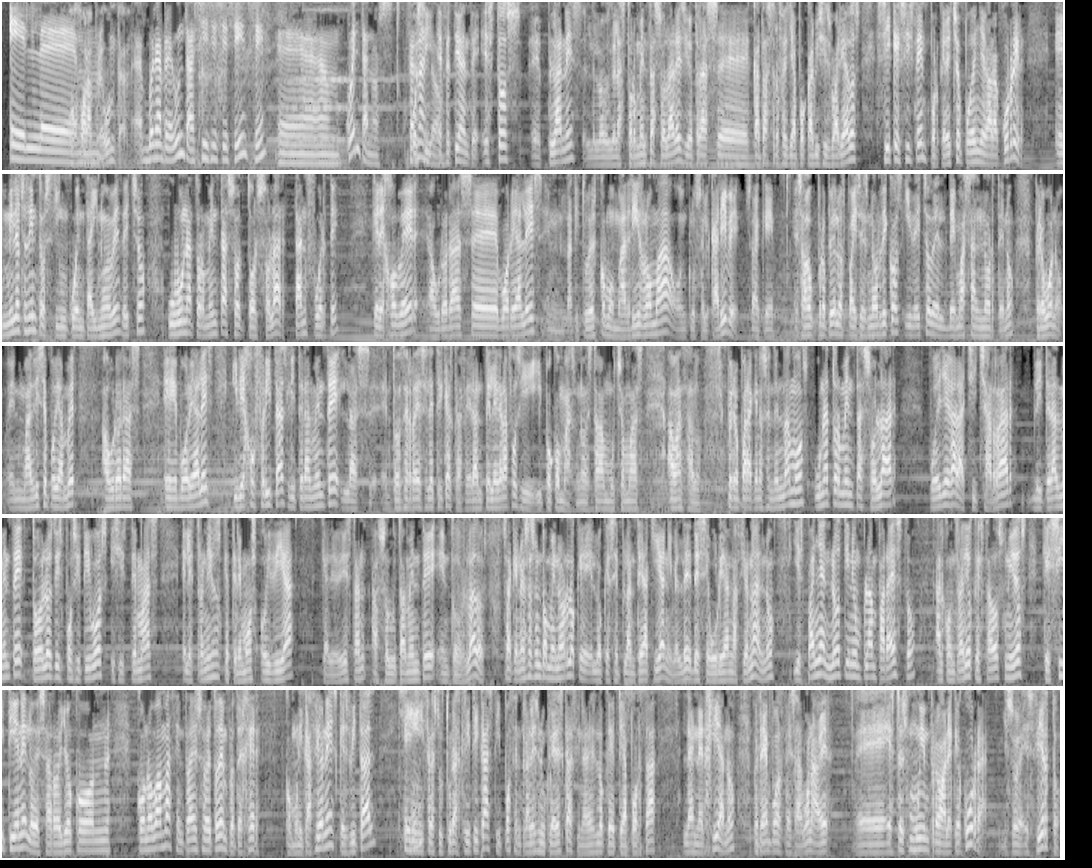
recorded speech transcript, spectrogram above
el, eh, Ojo a la pregunta. Eh, buena pregunta, sí, sí, sí, sí. sí. Eh, cuéntanos, Fernando. Pues sí, efectivamente, estos planes, el de, los, de las tormentas solares y otras catástrofes y apocalipsis variados, sí que existen porque de hecho pueden llegar a ocurrir. En 1859, de hecho, hubo una tormenta solar tan fuerte que dejó ver auroras eh, boreales en latitudes como Madrid, Roma o incluso el Caribe. O sea que es algo propio de los países nórdicos y de hecho del, de más al norte, ¿no? Pero bueno, en Madrid se podían ver auroras eh, boreales y dejó fritas literalmente las entonces redes eléctricas que eran telégrafos y, y poco más, ¿no? Estaba mucho más avanzado. Pero para que nos entendamos, una tormenta solar puede llegar a chicharrar literalmente todos los dispositivos y sistemas electrónicos que tenemos hoy día que a día de hoy están absolutamente en todos lados. O sea que no es asunto menor lo que, lo que se plantea aquí a nivel de, seguridad nacional, ¿no? Y España no tiene un plan para esto, al contrario que Estados Unidos, que sí tiene, lo desarrolló con, con Obama, centrado sobre todo en proteger comunicaciones, que es vital, e infraestructuras críticas tipo centrales nucleares, que al final es lo que te aporta la energía, ¿no? Pero también podemos pensar, bueno, a ver, eh, esto es muy improbable que ocurra, y eso es cierto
